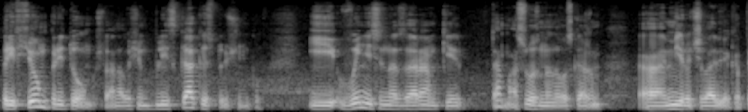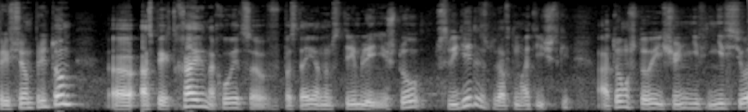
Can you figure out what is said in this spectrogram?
при всем при том, что она очень близка к источнику и вынесена за рамки там, осознанного, скажем, э, мира человека, при всем при том, аспект хая находится в постоянном стремлении, что свидетельствует автоматически о том, что еще не, не все,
